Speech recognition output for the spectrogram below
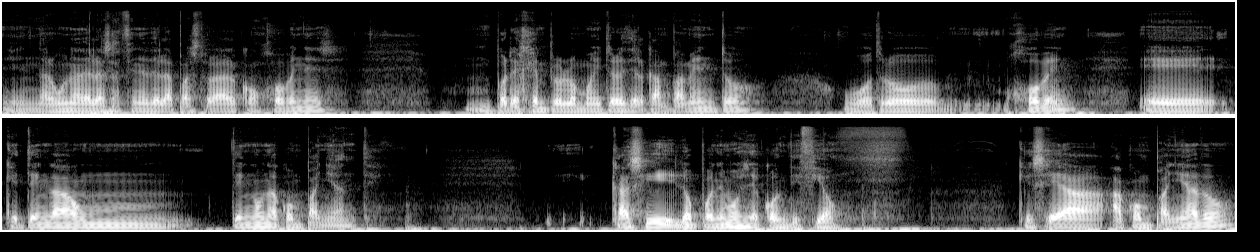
en alguna de las acciones de la pastoral con jóvenes, por ejemplo los monitores del campamento u otro joven, eh, que tenga un, tenga un acompañante. Casi lo ponemos de condición, que sea acompañado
